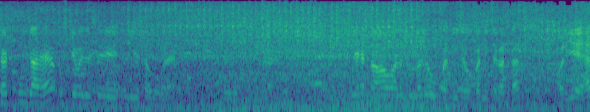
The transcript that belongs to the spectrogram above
छठ पूजा है, उसके वजह से ये सब हो रहा है। ये है नाव वाला झूला जो ऊपर नीचे ऊपर नीचे करता है। और ये है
